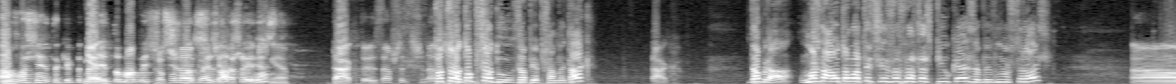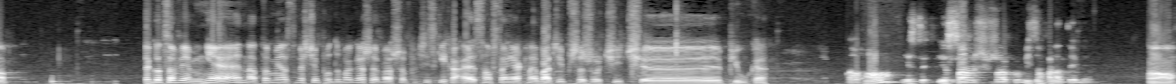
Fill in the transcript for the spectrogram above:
A właśnie takie pytanie, Nie, to ma być 3 Proponuję na 3 grać zawsze jest? elastycznie. Tak, to jest zawsze 3 na To 3. co, do przodu zapieprzamy, tak? Tak. Dobra, można automatycznie zaznaczać piłkę, żeby w nią strzelać? A, tego co wiem, nie, natomiast weźcie pod uwagę, że wasze pociski HE są w stanie jak najbardziej przerzucić e, piłkę. Oho, jest, jest, są już w szoku, widzą falatywy. O,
